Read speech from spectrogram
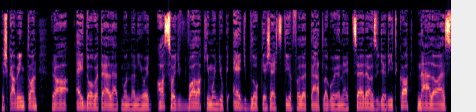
És Covingtonra egy dolgot el lehet mondani, hogy az, hogy valaki mondjuk egy blokk és egy stíl fölött átlagoljon egyszerre, az ugye ritka. Nála ez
